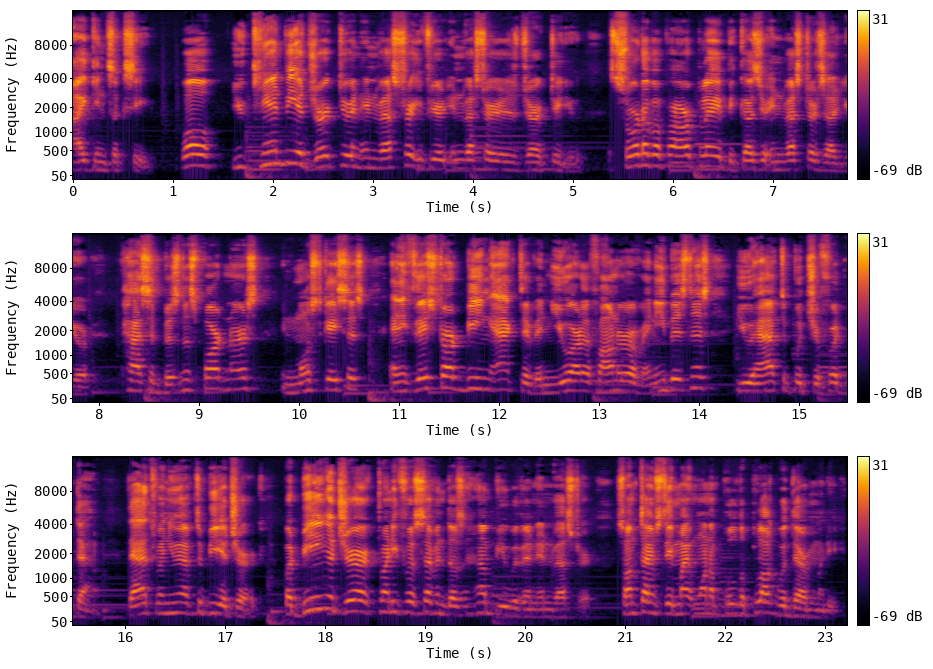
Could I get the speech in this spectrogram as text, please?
I can succeed? Well, you can't be a jerk to an investor if your investor is a jerk to you. It's sort of a power play because your investors are your passive business partners in most cases. And if they start being active and you are the founder of any business, you have to put your foot down that's when you have to be a jerk. But being a jerk 24 7 doesn't help you with an investor. Sometimes they might want to pull the plug with their money.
